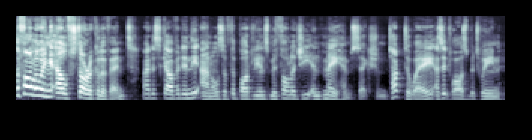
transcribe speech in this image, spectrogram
The following elf historical event I discovered in the annals of the Bodleian's mythology and mayhem section, tucked away as it was between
